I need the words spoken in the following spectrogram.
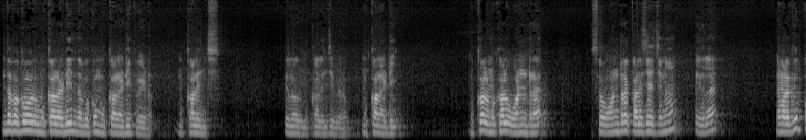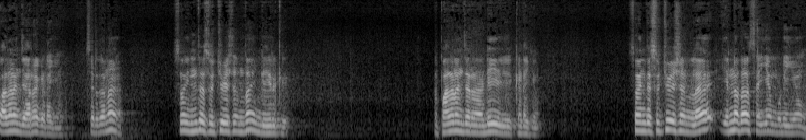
இந்த பக்கம் ஒரு முக்கால் அடி இந்த பக்கம் முக்கால் அடி போயிடும். முக்கால் இன்ச் இதில் ஒரு முக்கால் இன்ச்சு போயிடும். முக்கால் அடி. முக்கால் முக்கால் ஒன்றரை. ஸோ ஒன்றரை கழிச்சாச்சுன்னா இதில் நம்மளுக்கு பதினஞ்சாயிரம் கிடைக்கும். சரி தானே ஸோ இந்த சுச்சுவேஷன் தான் இங்கே இருக்குது பதினஞ்சரை அடி கிடைக்கும். ஸோ இந்த சுச்சுவேஷனில் என்ன தான் செய்ய முடியும்?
